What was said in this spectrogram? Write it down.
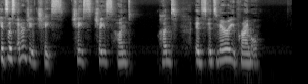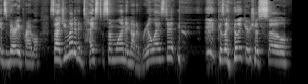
It's this energy of chase, chase, chase, hunt, hunt. It's it's very primal. It's very primal. Sag, you might have enticed someone and not have realized it. Because I feel like you're just so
